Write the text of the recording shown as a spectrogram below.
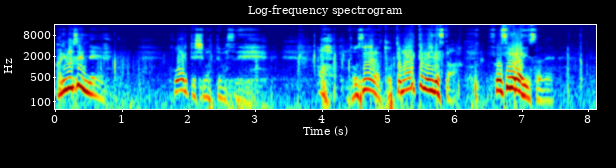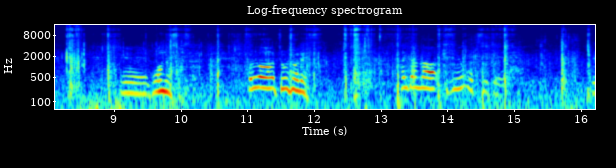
ありませんね。壊れてしまってますね。あ、どうせなら取ってもらってもいいですか？そうすればいいですよね。えー、ご案内します。これが頂上です。階段が崩れ落ちていて、え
